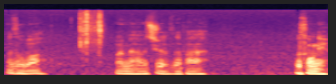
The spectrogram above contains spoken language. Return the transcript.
那走吧，外面还有记者在拍，我送你。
